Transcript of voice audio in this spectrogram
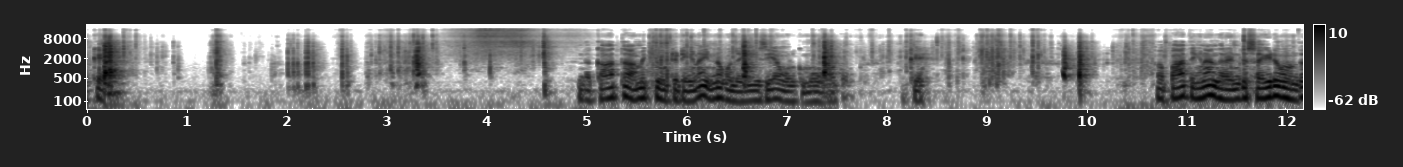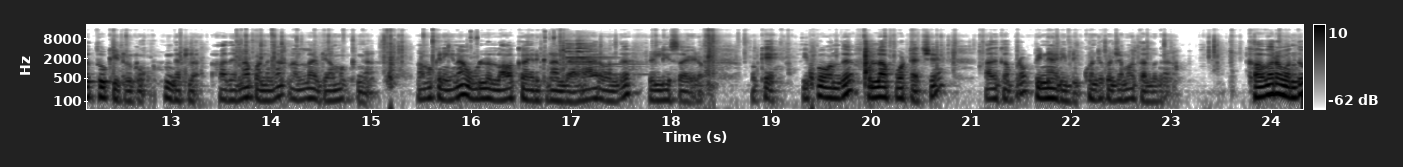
ஓகே இந்த காற்றை அமுக்கி விட்டுட்டிங்கன்னா இன்னும் கொஞ்சம் ஈஸியாக உங்களுக்கு மூவ் ஆகும். ஓகே இப்போ பார்த்தீங்கன்னா இந்த ரெண்டு சைடும் வந்து தூக்கிட்டு இருக்கும் இந்த இடத்துல. அது என்ன பண்ணுங்கள் நல்லா இப்படி அமுக்குங்க. அமுக்குனிங்கன்னா உள்ளே லாக் ஆகிருக்கிற அந்த ஏர் வந்து ரிலீஸ் ஆகிடும் ஓகே இப்போ வந்து ஃபுல்லாக போட்டாச்சு. அதுக்கப்புறம் பின்னாடி இப்படி கொஞ்சம் கொஞ்சமாக தள்ளுங்க. கவரை வந்து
